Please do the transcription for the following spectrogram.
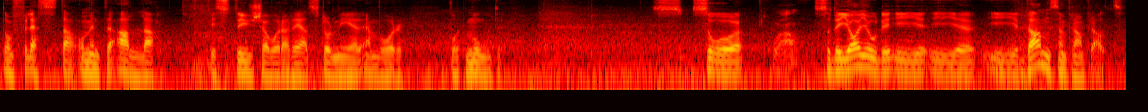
de flesta, om inte alla, vi styrs av våra rädslor mer än vår, vårt mod. Så Wow. Så det jag gjorde i, i, i dansen framförallt,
